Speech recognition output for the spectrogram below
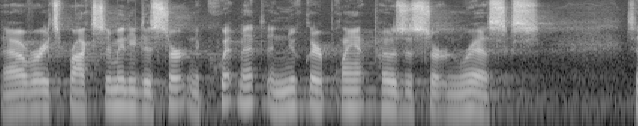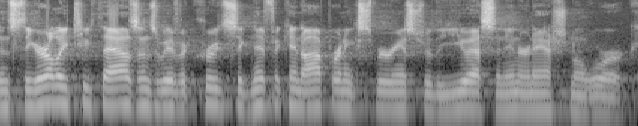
However, its proximity to certain equipment in nuclear plant poses certain risks. Since the early 2000s, we have accrued significant operating experience through the U.S. and international work.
